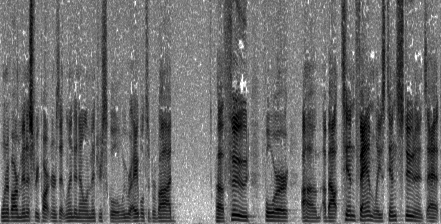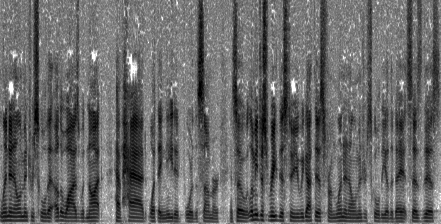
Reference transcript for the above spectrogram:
one of our ministry partners at Linden Elementary School. We were able to provide uh, food for um, about 10 families, 10 students at Linden Elementary School that otherwise would not have had what they needed for the summer. And so let me just read this to you. We got this from Linden Elementary School the other day. It says this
